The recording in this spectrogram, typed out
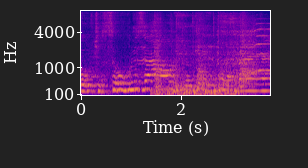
Spoke your soul is you get what I.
